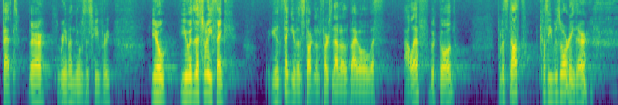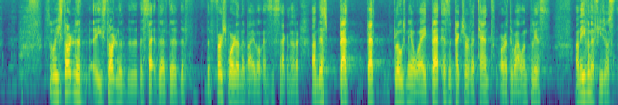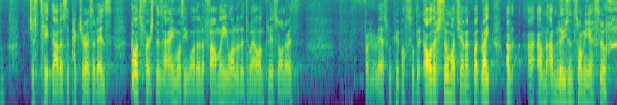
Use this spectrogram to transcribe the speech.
bet there. Raymond knows his Hebrew. You know, you would literally think, you'd think you would start the first letter of the Bible with Aleph, with God. But it's not, because he was already there. So he's starting, he's starting the, the, the, the, the first word in the Bible is the second letter. And this bet, bet blows me away. Bet is a picture of a tent or a dwelling place. And even if you just, just take that as the picture as it is, God's first design was He wanted a family, He wanted a dwelling place on earth for the rest with people. So, there, oh, there's so much in it. But, right, I'm, I'm, I'm losing some of you. So,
